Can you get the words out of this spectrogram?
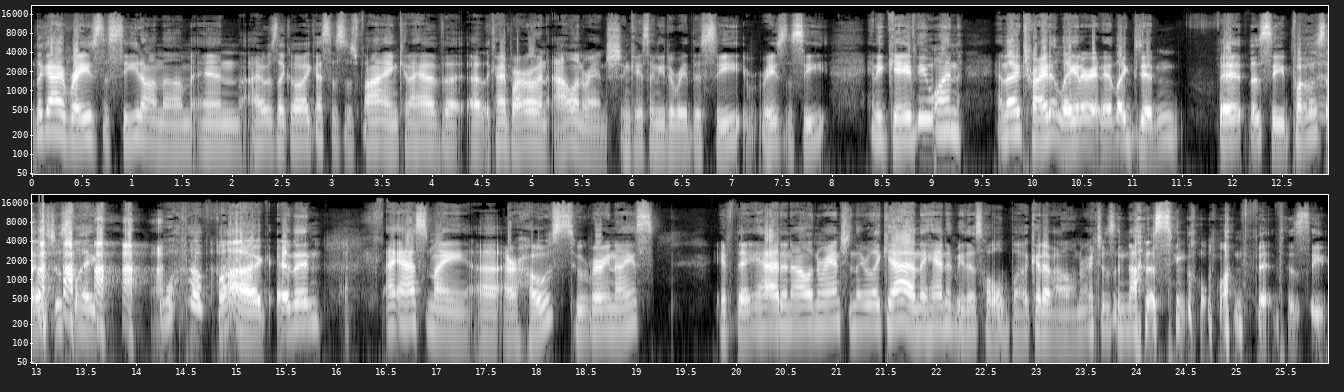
the guy raised the seat on them, and I was like, oh, I guess this is fine. Can I have a, uh, can I borrow an Allen wrench in case I need to raise the seat? Raise the seat, and he gave me one, and then I tried it later, and it like didn't fit the seat post. I was just like, what the fuck? And then I asked my uh, our hosts, who were very nice, if they had an Allen wrench, and they were like, "Yeah." And they handed me this whole bucket of Allen wrenches, and not a single one fit the seat,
